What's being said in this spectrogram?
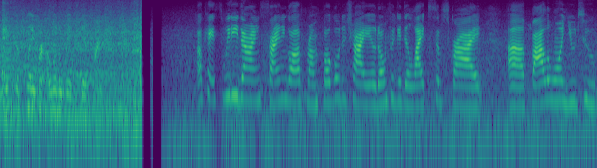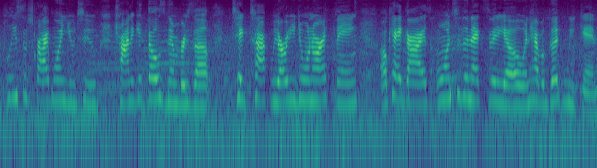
make the flavor a little bit different. Okay, Sweetie Dine signing off from Fogo de Chao. Don't forget to like, subscribe, uh, follow on YouTube. Please subscribe on YouTube. Trying to get those numbers up. TikTok, we already doing our thing. Okay, guys, on to the next video and have a good weekend.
